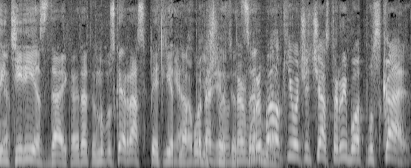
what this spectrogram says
вероятно. интерес, да, и когда ты, ну, пускай раз в пять лет Не, ну, находишь подожди, что-то вот в ценное. рыбалке очень часто рыбу отпускают.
